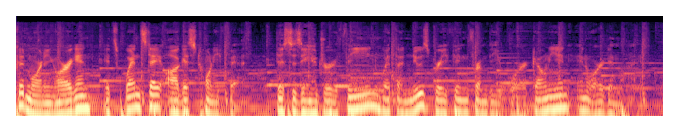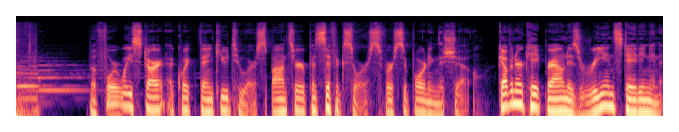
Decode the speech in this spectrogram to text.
Good morning, Oregon. It's Wednesday, August 25th. This is Andrew Theen with a news briefing from the Oregonian and Oregon Live. Before we start, a quick thank you to our sponsor, Pacific Source, for supporting the show. Governor Kate Brown is reinstating an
